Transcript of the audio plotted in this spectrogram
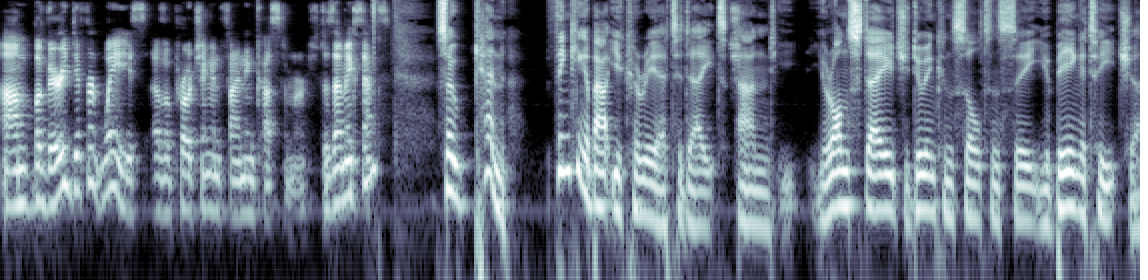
um, but very different ways of approaching and finding customers. Does that make sense? So Ken, thinking about your career to date, and you're on stage, you're doing consultancy, you're being a teacher.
